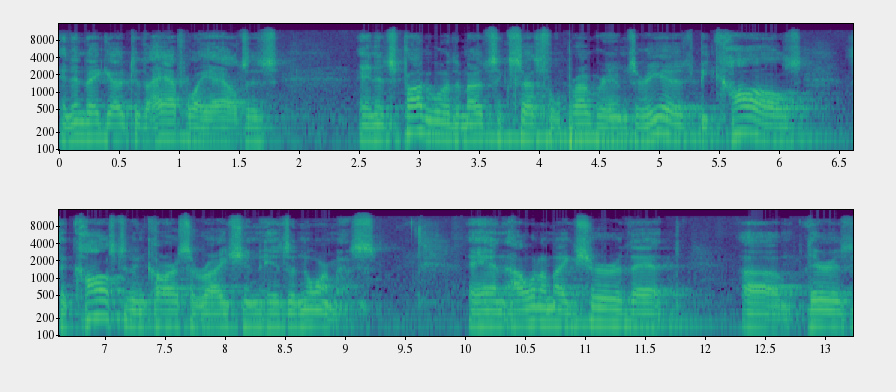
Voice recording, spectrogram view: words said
and then they go to the halfway houses, and it's probably one of the most successful programs there is because the cost of incarceration is enormous. And I want to make sure that um, there is,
